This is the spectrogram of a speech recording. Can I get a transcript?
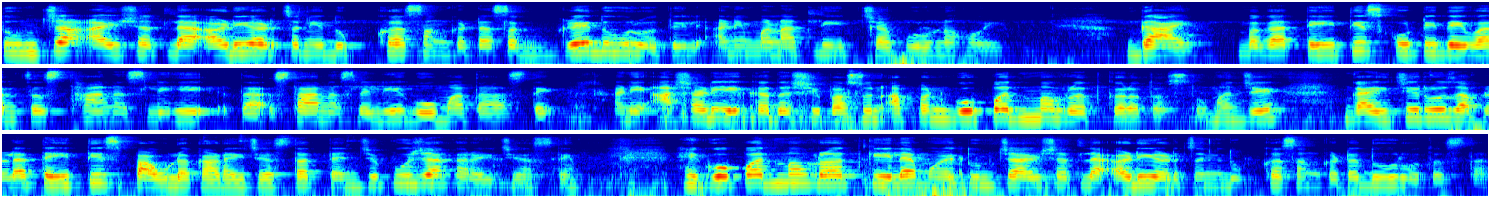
तुमच्या आयुष्यातल्या अडीअडचणी दुःख संकट सगळे दूर होतील आणि मनातली इच्छा पूर्ण होईल. गाय. बघा तेहतीस कोटी देवांचं स्थान असली ही ता- स्थान असलेली ही गोमाता असते. आणि आषाढी एकादशीपासून आपण गोपद्म व्रत करत असतो. म्हणजे गाईचे रोज आपल्याला तेहतीस पावलं काढायची असतात त्यांची पूजा करायची असते. हे गोपद्म व्रत केल्यामुळे तुमच्या आयुष्यातल्या अडीअडचणी दुःख संकट दूर होत असतात.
